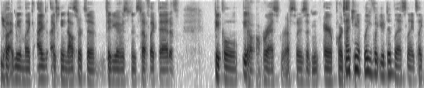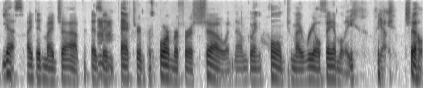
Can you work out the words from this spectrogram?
Yeah. But I mean, like I, I've seen all sorts of videos and stuff like that of people, you know, harassing wrestlers in airports. I can't believe what you did last night. It's like, yes, I did my job as an Mhm. actor and performer for a show, and now I'm going home to my real family. Yep. Chill.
